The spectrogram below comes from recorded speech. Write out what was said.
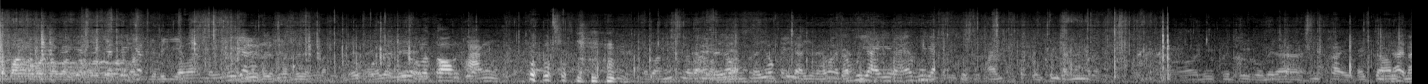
ระวังระวังระวังระวังอย่า ไปเหยียบกล้องพังนายกผู้ใหญ่อยู่ไหนวะผู้ใหญ่อยู่ไหนผู้ใหญ่สุดท้ายผมขึ้นจากนี่มาอ๋อนี่พื้นที่ผมไม่ได้ใครไอ้จอมใช่ไหม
